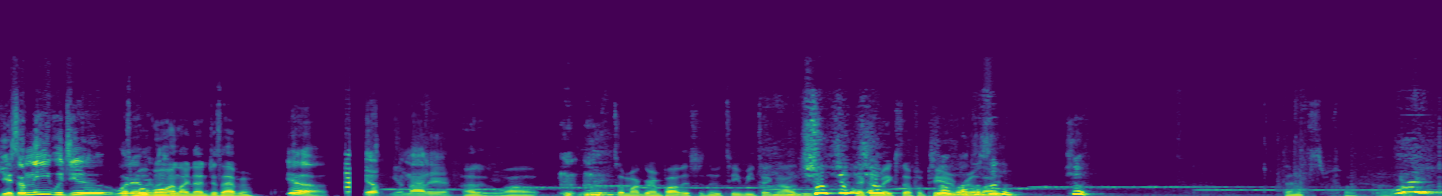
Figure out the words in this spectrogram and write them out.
get something to eat with you. Let's Whatever. move on. Like nothing just happened. yeah. Yep. I'm out of here. That is wild. so my grandpa, this is new TV technology Shoot, shoot, that shoot. can make stuff appear in real life. shoot. That's fucked up.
